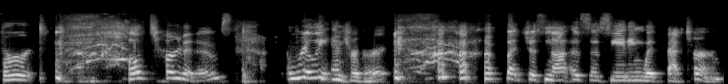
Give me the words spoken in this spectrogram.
vert alternatives, really introvert, but just not associating with that term.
